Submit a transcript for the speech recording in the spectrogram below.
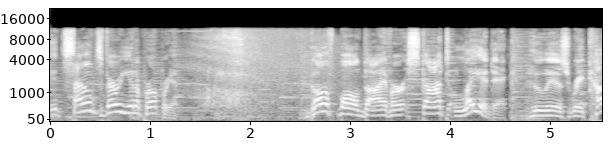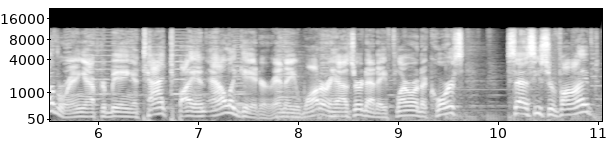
it sounds very inappropriate. Golf ball diver Scott Layadick, who is recovering after being attacked by an alligator in a water hazard at a Florida course, says he survived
